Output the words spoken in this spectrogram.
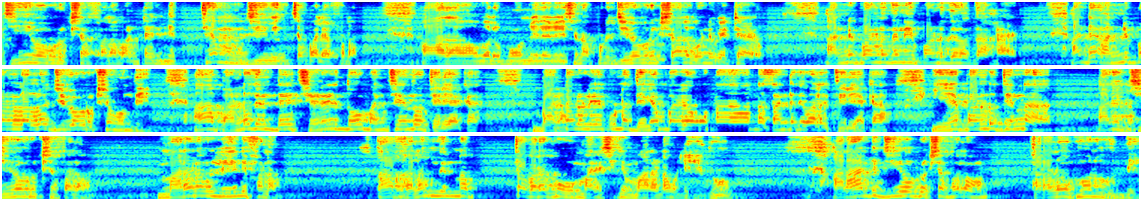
జీవవృక్ష ఫలం అంటే నిత్యం జీవించబలే ఫలం. ఆదాములు భూమి మీద వేసినప్పుడు జీవవృక్షాలు కొన్ని పెట్టాడు. అన్ని పండ్లు తిని పండు తినొద్దు అన్నాడు. అంటే అన్ని పండ్లలో జీవవృక్షం ఉంది. ఆ పండు తింటే చెడేందో మంచేందో తెలియక బట్టలు లేకుండా దిగంబరిగా ఉన్నా అన్న సంగతి వాళ్ళకి తెలియక ఏ పండు తిన్నా అది జీవవృక్ష ఫలం. మరణం లేని ఫలం. ఆ ఫలం తిన్నంత వరకు మనిషికి మరణం లేదు. అలాంటి జీవవృక్ష ఫలం పరలోకంలో ఉంది.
